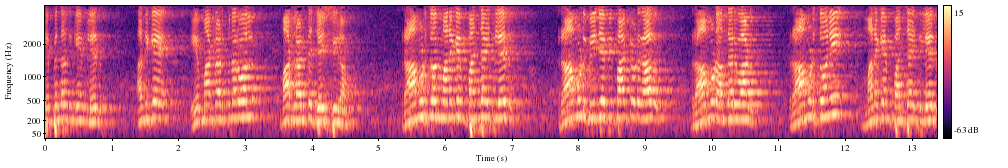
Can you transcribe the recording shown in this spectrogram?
చెప్పేందుకు ఏం లేదు. అందుకే ఏం మాట్లాడుతున్నారు వాళ్ళు? మాట్లాడితే జై శ్రీరామ్. రాముడితో మనకేం పంచాయతీ లేదు. రాముడు బీజేపీ పార్టీవాడు కాదు. రాముడు అందరి వాడు. రాముడితోని మనకేం పంచాయతీ లేదు.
